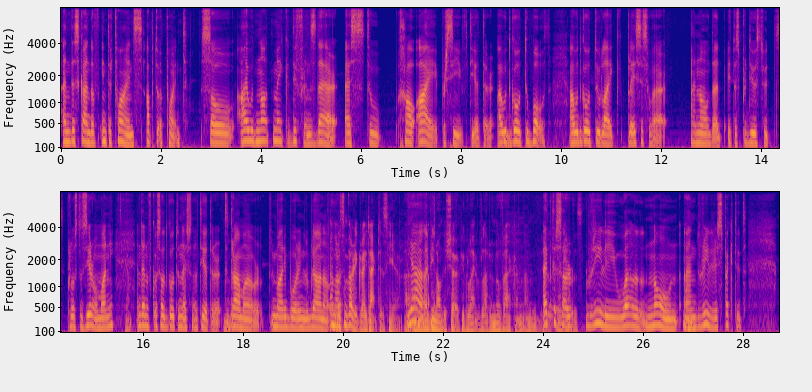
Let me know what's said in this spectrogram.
and this kind of intertwines up to a point. So I would not make a difference there as to how I perceive theater. I would go to both. I would go to like places where I know that it was produced with close to zero money, Yeah. and then of course I would go to National Theatre, to Mm. Drama or to Maribor in Ljubljana. And there are some very great actors here. I- I Yeah. mean, they've been on the show, people like Vlado Novak and, and actors are others. really well known Mm. and really respected.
